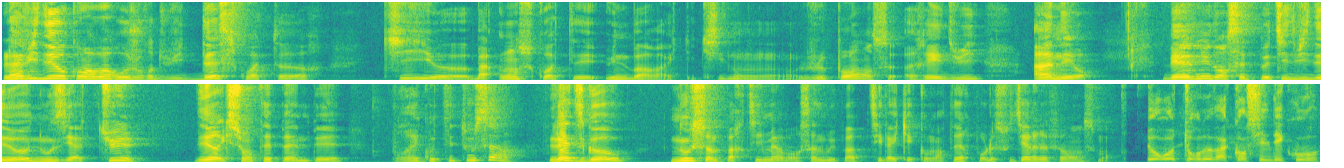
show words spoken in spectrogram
la vidéo qu'on va voir aujourd'hui des squatteurs qui euh, bah, ont squatté une baraque et qui l'ont, je pense, réduit à néant. Bienvenue dans cette petite vidéo, nous y a-tu direction TPMP pour écouter tout ça. Let's go nous sommes partis, mais avant ça, n'oublie pas, petit like et commentaire pour le soutien et le référencement. De retour de vacances, ils découvrent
